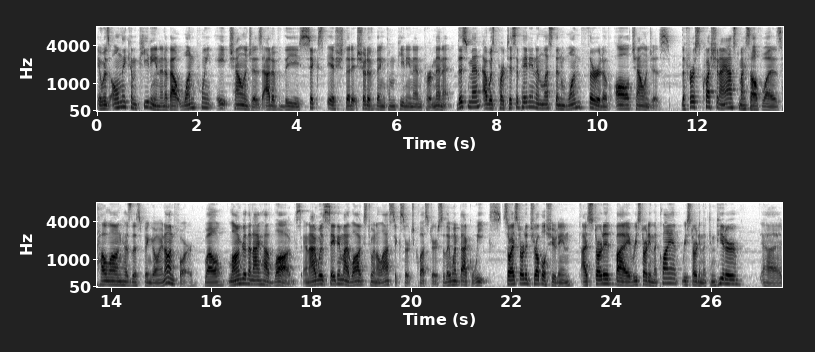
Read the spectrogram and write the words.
It was only competing in about 1.8 challenges out of the 6-ish that it should have been competing in per minute. This meant I was participating in less than one third of all challenges. The first question I asked myself was, how long has this been going on for? Well, longer than I had logs, and I was saving my logs to an Elasticsearch cluster, so they went back weeks. So I started troubleshooting. I started by restarting the client, restarting the computer, uh,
